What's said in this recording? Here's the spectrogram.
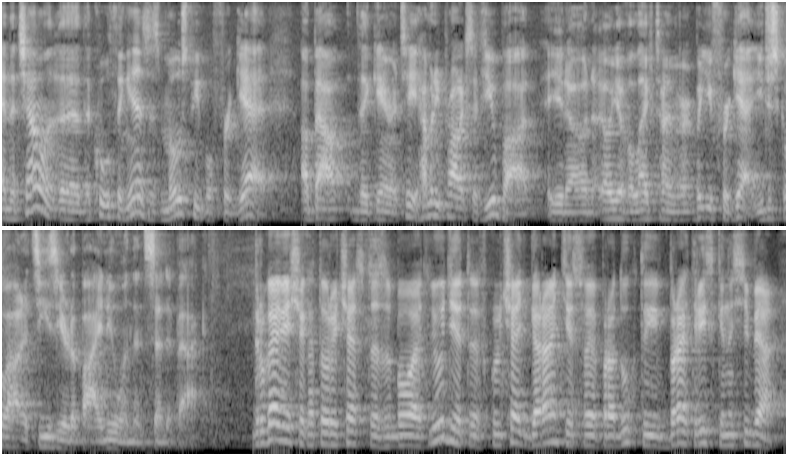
And the challenge, uh, the cool thing is, is most people forget about the guarantee. How many products have you bought? You know, and oh, you have a lifetime, but you forget. You just go out. It's easier to buy a new one than send it back. Другая вещь, о которой часто забывают люди, это включать гарантии в свои продукты и брать риски на себя.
